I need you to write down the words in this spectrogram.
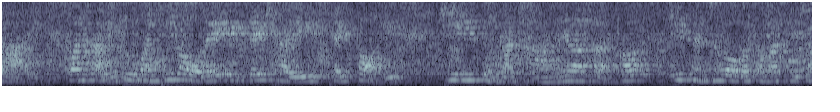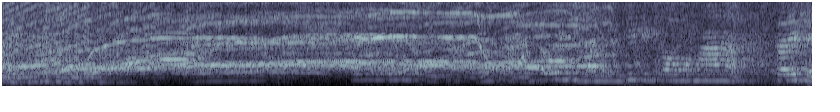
จ่าย วันจ่ายก็คือวันที่เราได้ได้ใช้ใช้สอยที่ศูนย์การค้าเนี่ยแหละค่ะ ก็ที่เซ็นทรัลโลก็สามารถใช้จ่ายได้นะคะทุกคนก็ใช้จ่ายวันจ่ายก็เป็นอีกวันหนึงที่ฟิมชอบมากๆ ก็ได้ใช้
